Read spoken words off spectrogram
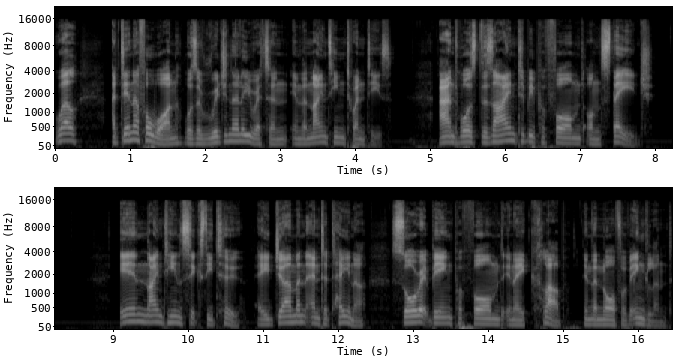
Well, A Dinner for One was originally written in the 1920s and was designed to be performed on stage. In 1962, a German entertainer saw it being performed in a club in the north of England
